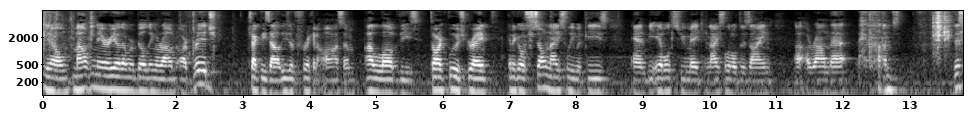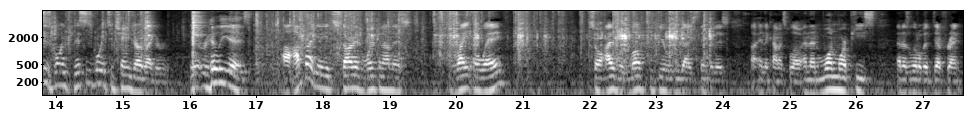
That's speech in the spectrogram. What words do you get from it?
you know, mountain area that we're building around our bridge. Check these out. These are freaking awesome. I love these. Dark bluish gray. Gonna go so nicely with these and be able to make a nice little design uh, around that. I'm, this is going this is going to change our Lego room. It really is. Uh, I'm probably gonna get started working on this right away. So I would love to hear what you guys think of this uh, in the comments below. And then one more piece that is a little bit different.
